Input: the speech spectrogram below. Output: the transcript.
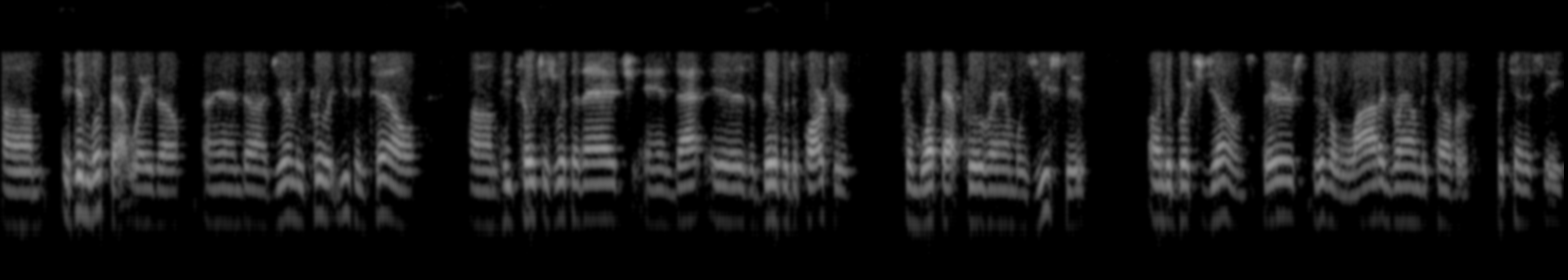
Um, it didn't look that way, though. And uh, Jeremy Pruitt, you can tell – um, he coaches with an edge, and that is a bit of a departure from what that program was used to under Butch Jones. There's there's a lot of ground to cover for Tennessee,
